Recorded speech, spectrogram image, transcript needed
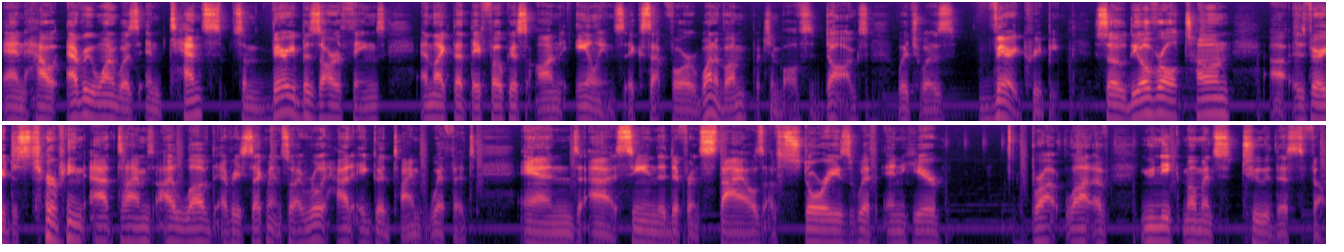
and how everyone was intense, some very bizarre things, and like that they focus on aliens, except for one of them, which involves dogs, which was very creepy. So the overall tone uh, is very disturbing at times. I loved every segment, so I really had a good time with it. And uh, seeing the different styles of stories within here brought a lot of unique moments to this film.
